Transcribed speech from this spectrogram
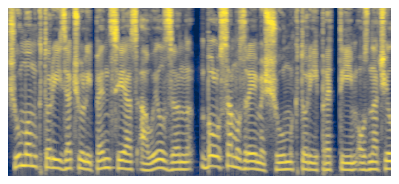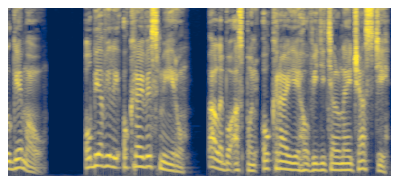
Šumom, ktorý začuli Penzias a Wilson, bol samozrejme šum, ktorý predtým označil Gemov. Objavili okraj vesmíru, alebo aspoň okraj jeho viditeľnej časti –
